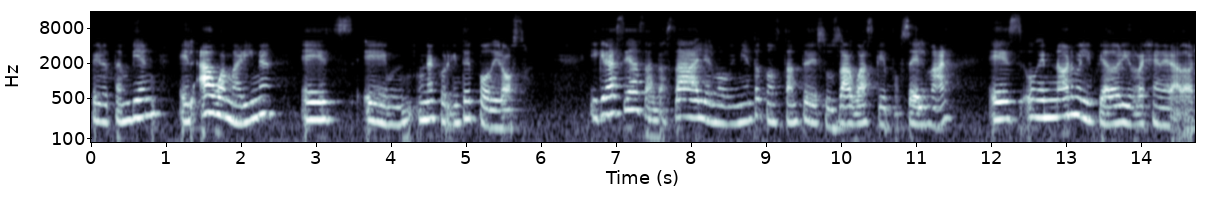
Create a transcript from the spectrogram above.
pero también el agua marina es em, una corriente poderosa y gracias a la sal y al movimiento constante de sus aguas que posee el mar, es un enorme limpiador y regenerador.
